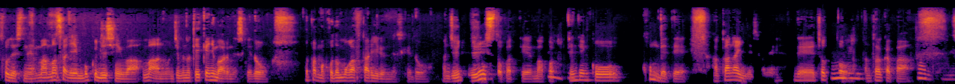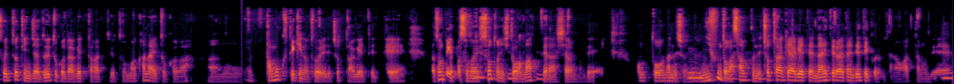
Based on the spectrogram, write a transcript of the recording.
そうですね。まあ、まさに僕自身は、まあ、あの、自分の経験にもあるんですけど、やっぱまあ子供が二人いるんですけど、まあ、授乳室とかって、まあ、全然こう、混んでて開かないんですよね。で、ちょっと、なんとなくやっぱ、そうね、そういう時にじゃあどういうところで開げたかっていうと、まあ、家内とかが、あの、多目的のトイレでちょっと開げてて、その時やっぱその外に人が待ってらっしゃるので、本当、なんでしょうね、2分とか3分でちょっとだけ上げて泣いてる間に出てくるみたいなのがあったので、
